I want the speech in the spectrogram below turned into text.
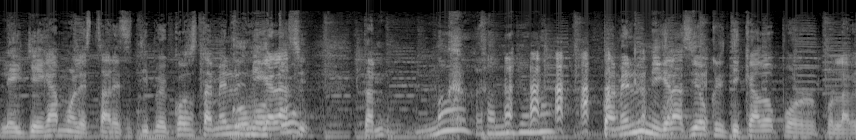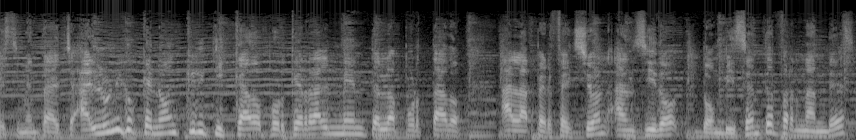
le llega a molestar ese tipo de cosas. También Luis ¿Como Miguel si- tam- no, también yo no. También Luis Miguel ha sido criticado por, por la vestimenta de Cha- El único que no han criticado porque realmente lo ha aportado a la perfección han sido don Vicente Fernández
